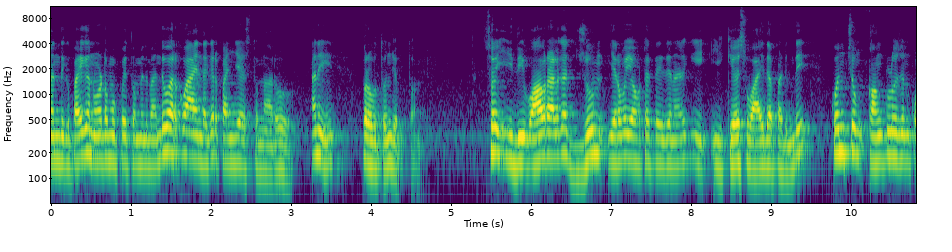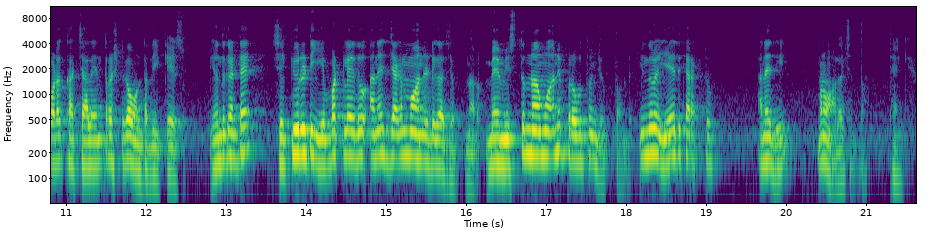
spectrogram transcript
మందికి పైగా నూట ముప్పై తొమ్మిది మంది వరకు ఆయన దగ్గర పనిచేస్తున్నారు అని ప్రభుత్వం చెప్తోంది. సో ఇది ఓవరాల్గా జూన్ ఇరవై ఒకటో తేదీ నాటికి ఈ- కేసు వాయిదా పడింది. కొంచెం కంక్లూజన్ కూడా చాలా ఇంట్రెస్ట్గా ఉంటుంది ఈ కేసు. ఎందుకంటే సెక్యూరిటీ ఇవ్వట్లేదు అనేది జగన్మోహన్ రెడ్డి గారు చెప్తున్నారు. మేము ఇస్తున్నాము అని ప్రభుత్వం చెప్తోంది. ఇందులో ఏది కరెక్టు అనేది మనం ఆలోచిద్దాం. థ్యాంక్ యూ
